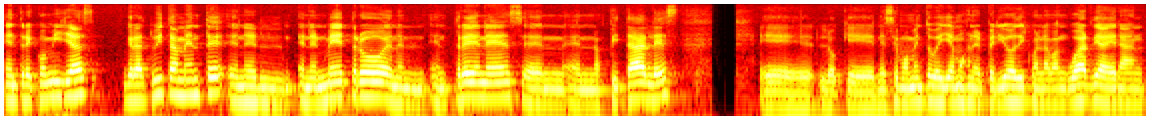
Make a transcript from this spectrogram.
entre comillas, gratuitamente en el, metro, en, el, en trenes, en, en hospitales. Eh, lo que en ese momento veíamos en el periódico, en la vanguardia, eran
